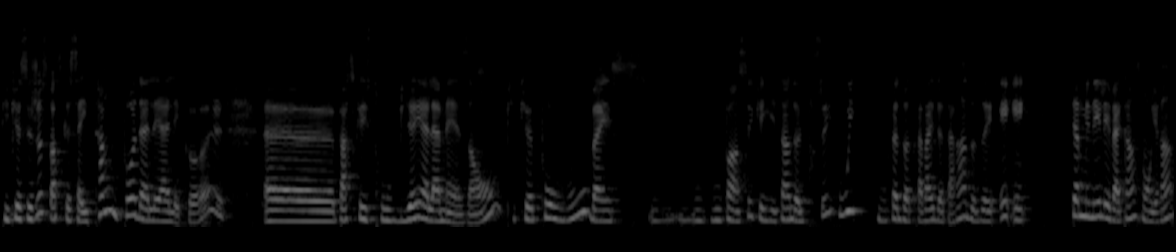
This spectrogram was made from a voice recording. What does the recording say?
puis que c'est juste parce que ça ne tente pas d'aller à l'école, euh, parce qu'il se trouve bien à la maison, puis que pour vous, ben, vous, pensez qu'il est temps de le pousser, oui, vous faites votre travail de parent de dire, hé, hé, terminer les vacances, mon grand,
